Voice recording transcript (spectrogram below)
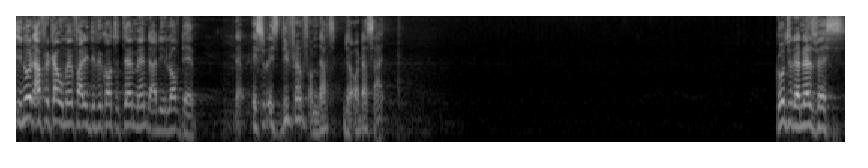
You know, the African women find it difficult to tell men that they love them. It's, it's different from that, the other side. Go to the next verse.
